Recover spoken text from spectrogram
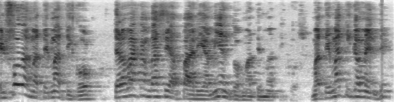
El FODA matemático trabaja en base a pareamientos matemáticos. Matemáticamente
